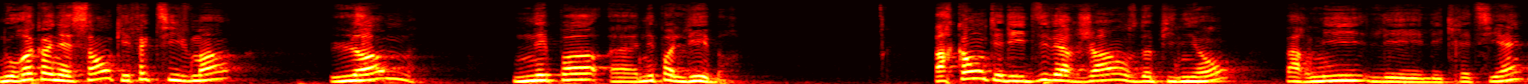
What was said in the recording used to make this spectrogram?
nous reconnaissons qu'effectivement, l'homme n'est pas, euh, n'est pas libre. Par contre, il y a des divergences d'opinion parmi les, les, chrétiens,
